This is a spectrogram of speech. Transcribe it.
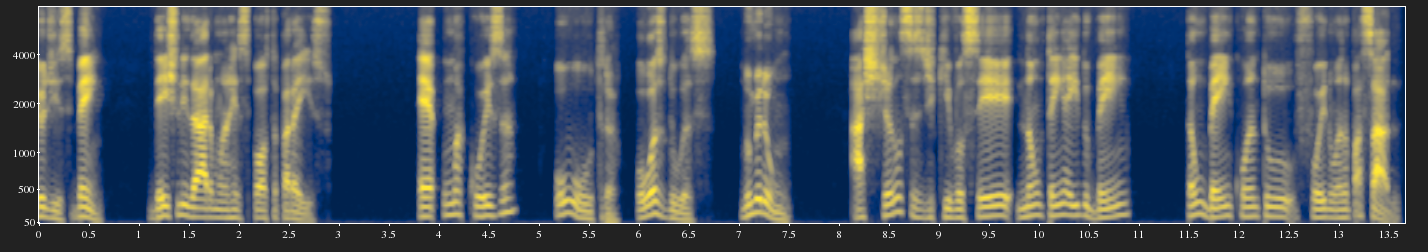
Eu disse: bem, deixe-lhe dar uma resposta para isso. É uma coisa ou outra, ou as duas. Número um, as chances de que você não tenha ido bem tão bem quanto foi no ano passado.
